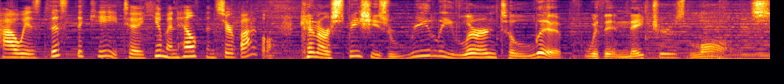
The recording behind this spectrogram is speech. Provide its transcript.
How is this the key to human health and survival? Can our species really learn to live within nature's laws?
